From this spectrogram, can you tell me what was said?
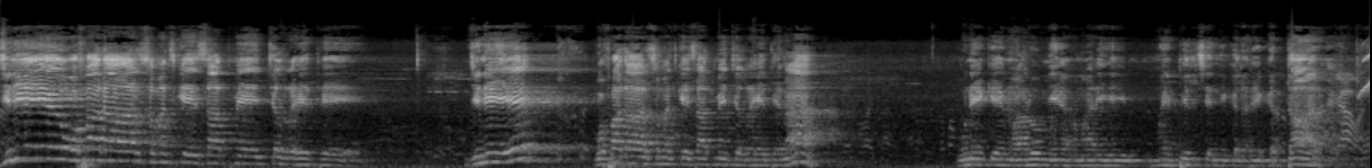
जिन्हें वफादार समझ के साथ में चल रहे थे, जिन्हें ये वफादार समझ के साथ में चल रहे थे ना, उन्हें के मालूम ये हमारी महफिल से निकल रहे गद्दार है।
